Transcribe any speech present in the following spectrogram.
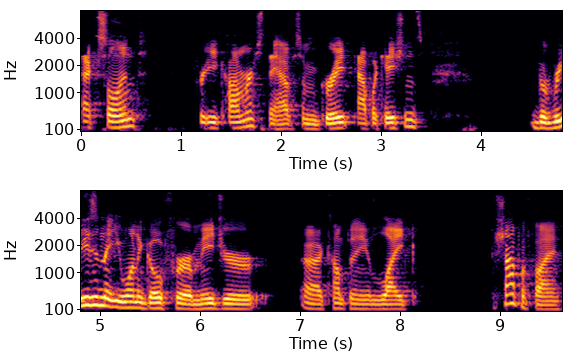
excellent for e-commerce. They have some great applications. The reason that you want to go for a major uh, company like Shopify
